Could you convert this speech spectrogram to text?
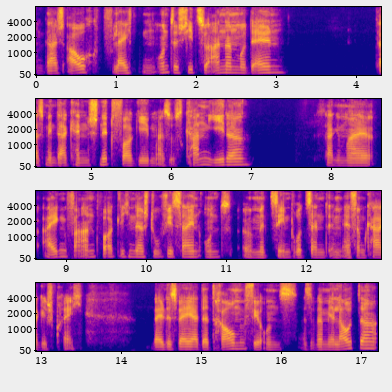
Und da ist auch vielleicht ein Unterschied zu anderen Modellen, dass wir da keinen Schnitt vorgeben. Also es kann jeder, sage ich mal, eigenverantwortlich in der Stufe sein und äh, mit zehn Prozent im FMK-Gespräch. Weil das wäre ja der Traum für uns. Also wenn wir lauter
